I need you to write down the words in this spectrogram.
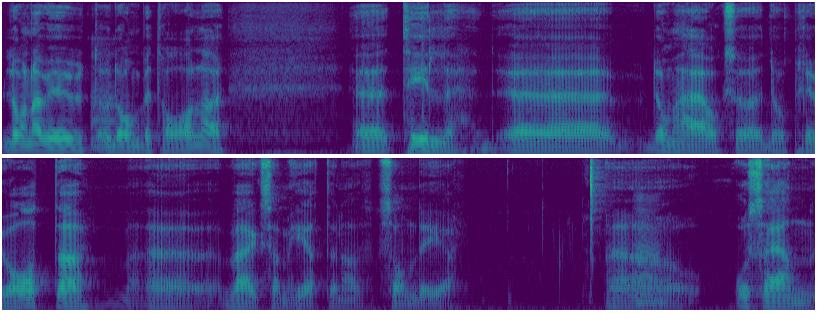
lånar vi ut och mm. de betalar eh, till eh, de här också då privata eh, verksamheterna som det är. Mm. Och sen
